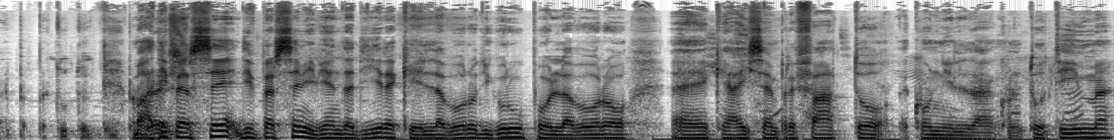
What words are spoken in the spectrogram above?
per, per, per tutto il tempo. Ma di per, sé, di per, sé, mi viene da dire che il lavoro di gruppo, il lavoro eh, che hai sempre fatto con il, con il, tuo team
